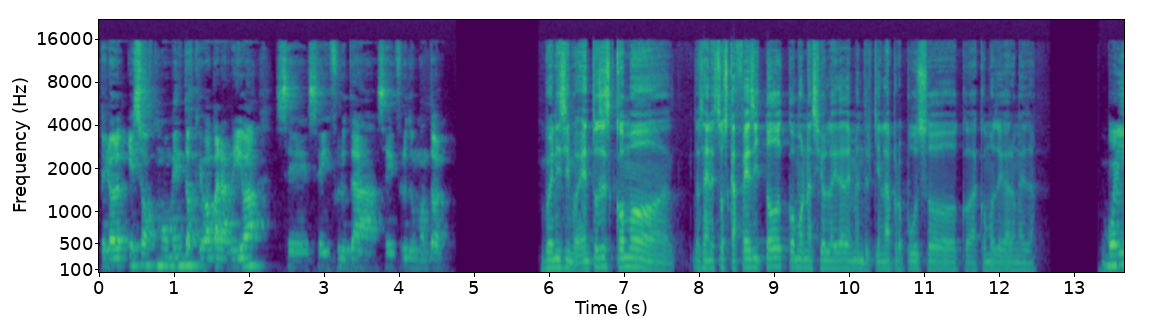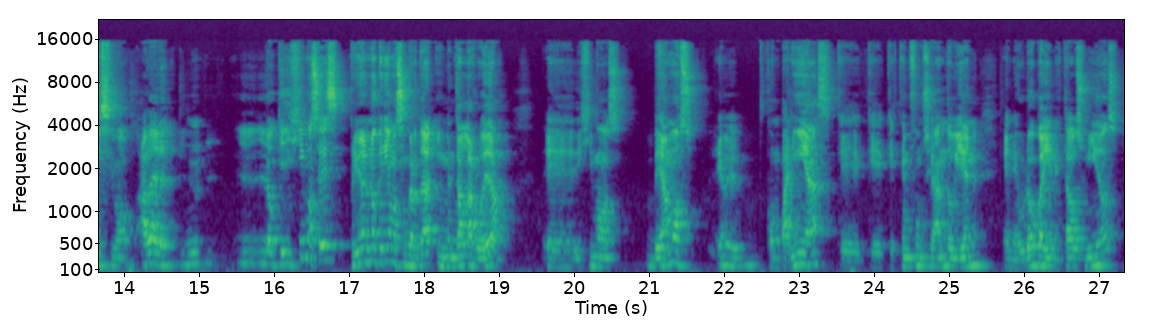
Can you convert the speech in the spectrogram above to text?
pero esos momentos que va para arriba se, se, disfruta, se disfruta un montón. Buenísimo. Entonces, ¿cómo, o sea, en estos cafés y todo, cómo nació la idea de Mendel? ¿Quién la propuso? ¿Cómo llegaron a ella? Buenísimo. A ver, lo que dijimos es, primero no queríamos inventar, la rueda, eh, dijimos, veamos eh, compañías que, estén funcionando bien en Europa y en Estados Unidos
